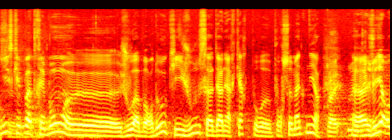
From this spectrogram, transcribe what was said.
Nice qui est pas très bon euh, joue à Bordeaux, qui joue sa dernière carte pour, euh, pour se maintenir. Ouais. Euh, je veux dire, au,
